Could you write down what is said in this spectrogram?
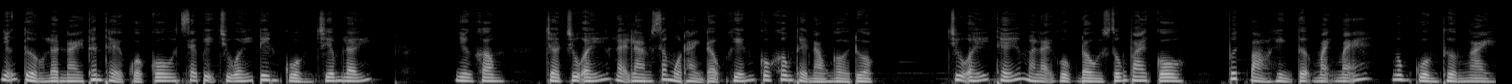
Những tưởng lần này thân thể của cô sẽ bị chú ấy điên cuồng chiếm lấy. Nhưng không, chợt chú ấy lại làm ra một hành động khiến cô không thể nào ngờ được. Chú ấy thế mà lại gục đầu xuống vai cô, vứt bỏ hình tượng mạnh mẽ, ngông cuồng thường ngày.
